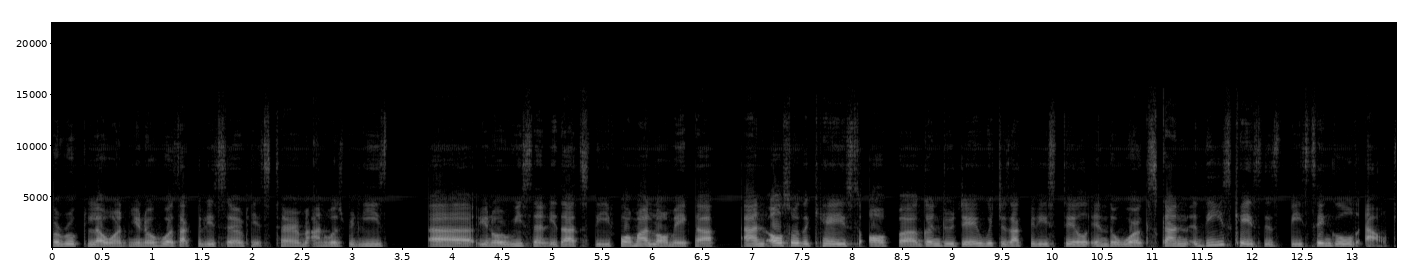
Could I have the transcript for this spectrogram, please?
Farouk Lawan, you know, who has actually served his term and was released, uh, you know, recently? That's the former lawmaker and also the case of uh, Ganduje, which is actually still in the works. Can these cases be singled out?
